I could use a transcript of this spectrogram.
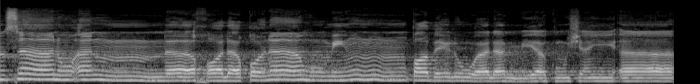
الإنسان أنا خلقناه من قبل ولم يك شيئا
